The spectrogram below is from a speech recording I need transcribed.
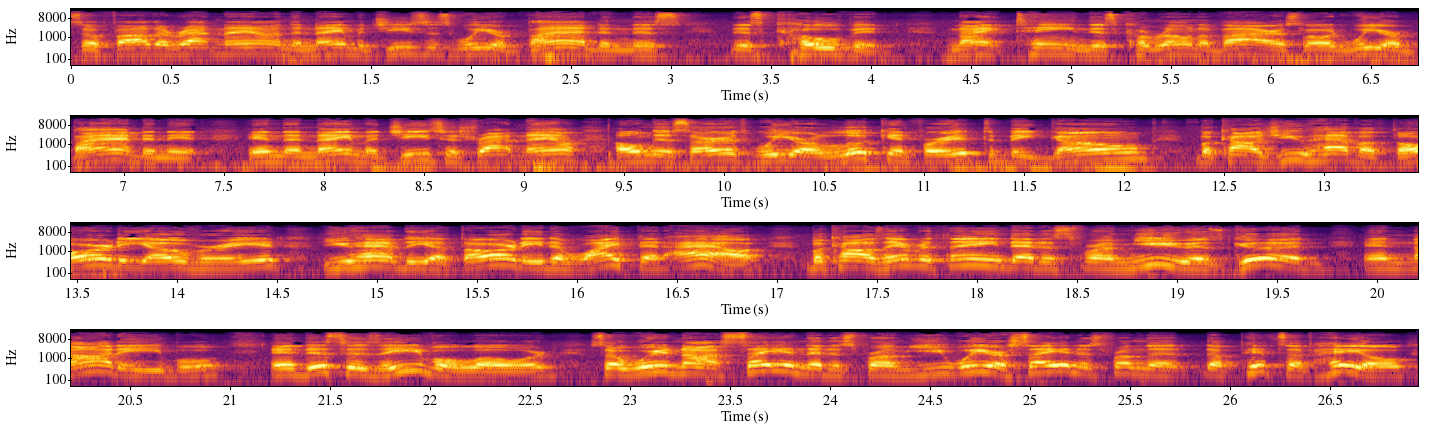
So, Father, right now, in the name of Jesus, we are binding this, this COVID 19, this coronavirus, Lord. We are binding it in the name of Jesus right now on this earth. We are looking for it to be gone because you have authority over it. You have the authority to wipe it out because everything that is from you is good and not evil. And this is evil, Lord. So we're not saying that it's from you. We are saying it's from the, the pits of hell,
